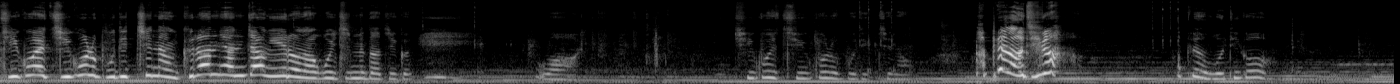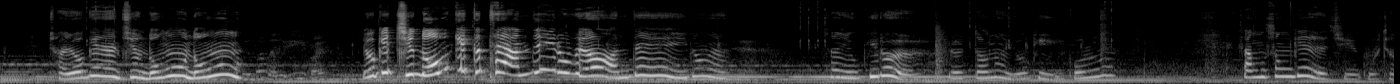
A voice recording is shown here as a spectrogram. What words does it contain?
지구에 지구를 부딪히는 그런 현장이 일어나고 있습니다 지금 와 지구에 지구를 부딪히는 파편 어디가 파편 어디가 자 여기는 지금 너무 너무 여기 지금 너무 깨끗해. 안돼 이러면. 안돼 이러면. 자 여기를 일단은 여기 이거를 쌍성계 지구 자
